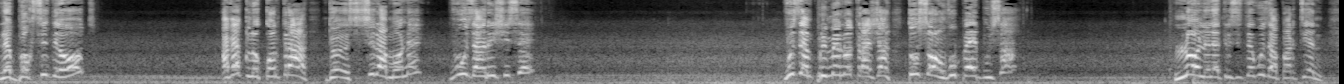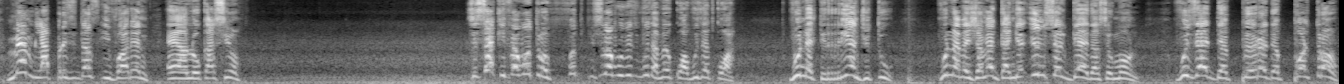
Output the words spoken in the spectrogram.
Les bauxites et autres. Avec le contrat de, sur la monnaie, vous enrichissez. Vous imprimez notre argent, tout ça on vous paye pour ça. L'eau, l'électricité vous appartiennent. Même la présidence ivoirienne est en location. C'est ça qui fait votre faute. Vous, vous avez quoi? Vous êtes quoi? Vous n'êtes rien du tout. Vous n'avez jamais gagné une seule guerre dans ce monde. Vous êtes des peureux, des poltrons.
